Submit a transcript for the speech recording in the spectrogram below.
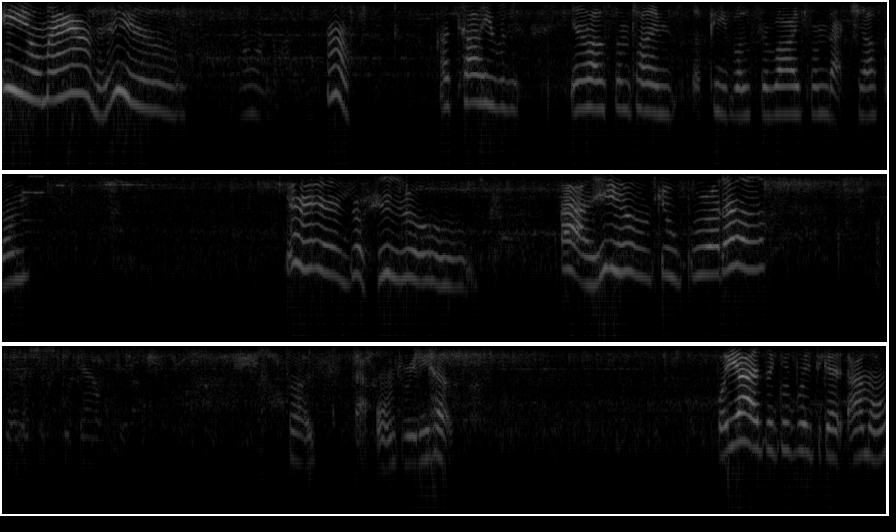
Heal, man. Heal. no one behind me. Huh. I thought he was. You know how sometimes people survive from that shotgun? Yeah, you're. I healed you, brother. Okay, let's just get down here. Because that won't really help. But yeah, it's a good way to get ammo.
